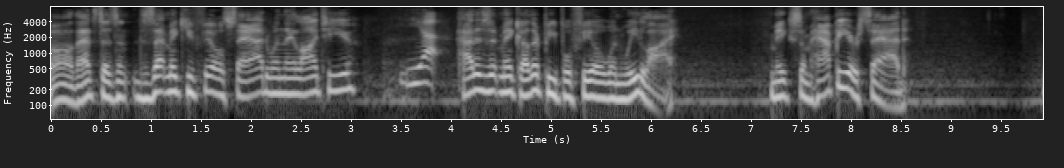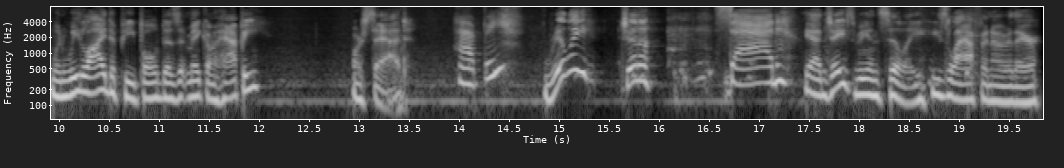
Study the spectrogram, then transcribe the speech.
Oh, that doesn't. Does that make you feel sad when they lie to you? Yep. How does it make other people feel when we lie? Makes them happy or sad? When we lie to people, does it make them happy or sad? Happy. Really? Jenna? Sad. Yeah, Jay's being silly. He's laughing over there.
